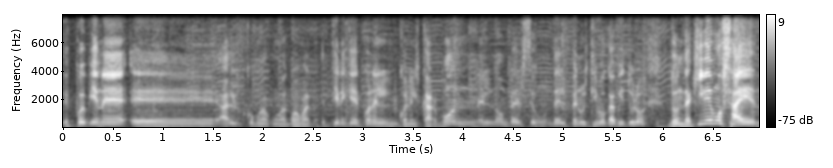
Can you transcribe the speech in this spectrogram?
Después viene eh, algo como, como- como- tiene que ver con el, con el carbón, el nombre del, segun- del penúltimo capítulo, donde aquí vemos a Ed,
